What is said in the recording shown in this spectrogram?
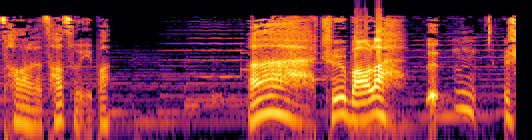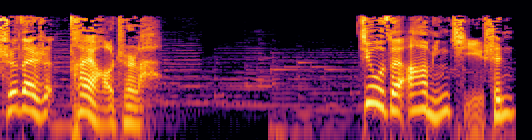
擦了擦嘴巴。啊，吃饱了，嗯，实在是太好吃了。就在阿明起身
